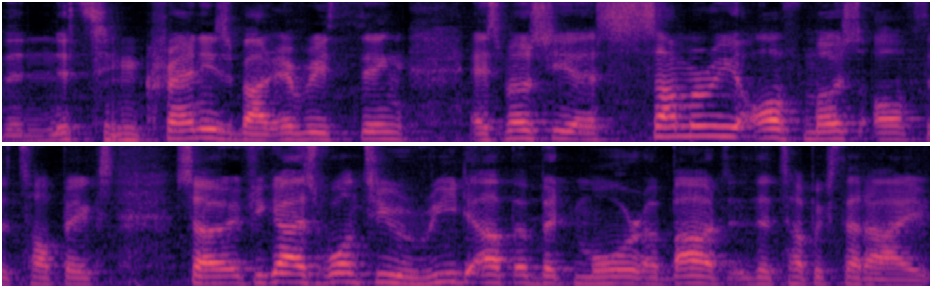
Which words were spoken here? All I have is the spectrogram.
the nits and crannies about everything. It's mostly a summary of most of the topics. So if you guys want to read up a bit more about the topics that I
